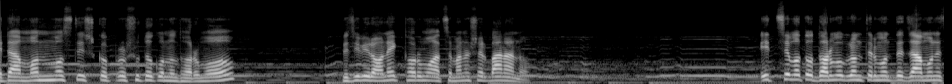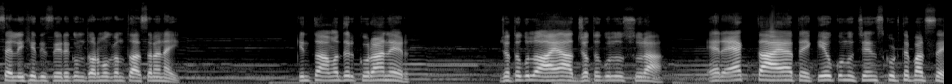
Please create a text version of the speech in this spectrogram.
এটা মন মস্তিষ্ক প্রসূত কোনো ধর্ম। পৃথিবীর অনেক ধর্ম আছে, মানুষের বানানো। ইচ্ছে মতো ধর্মগ্রন্থের মধ্যে যা মনে চায় লিখে দিছে, এরকম ধর্মগ্রন্থ আছে না নাই? কিন্তু আমাদের কোরআনের যতগুলো আয়াত, যতগুলো সূরা, এর একটা আয়াতে কেউ কোনো চেঞ্জ করতে পারছে?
